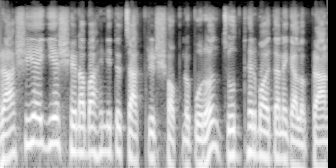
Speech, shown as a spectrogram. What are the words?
রাশিয়ায় গিয়ে সেনাবাহিনীতে চাকরির স্বপ্ন পূরণ, যুদ্ধের ময়দানে গেল প্রাণ।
